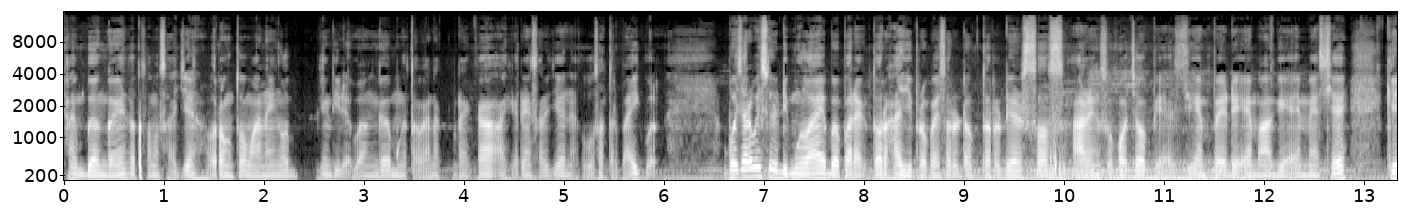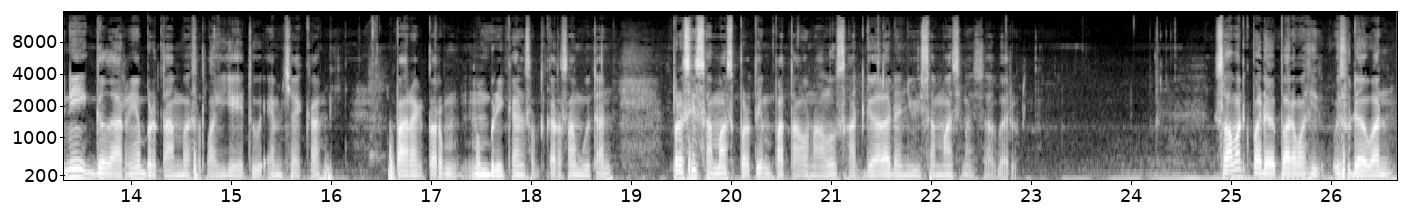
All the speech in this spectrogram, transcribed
bangganya tetap sama saja. Orang tua mana yang yang tidak bangga mengetahui anak mereka akhirnya sarjana lulusan terbaik bol. Upacara sudah dimulai Bapak Rektor Haji Profesor Dr. Dersos Areng Sukoco PhD MPD MAG MSc kini gelarnya bertambah satu lagi yaitu MCK. Pak Rektor memberikan satu kata sambutan persis sama seperti empat tahun lalu saat Gala dan Yuisa masih mahasiswa baru. Selamat kepada para wisudawan.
